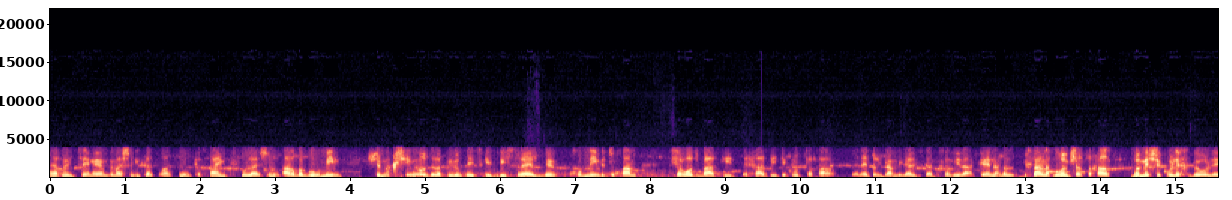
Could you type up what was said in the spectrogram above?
אנחנו נמצאים היום במה שנקרא תנועת מרקחיים כפולה. יש לנו ארבע גורמים שמקשים מאוד על הפעילות העסקית בישראל וחומנים בתוכם צרות בעתיד. אחד, זה התייקרות שכר, בין היתר גם בגלל עסקת החבילה, כן, אבל בכלל אנחנו רואים שהשכר במשק הולך ועולה.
